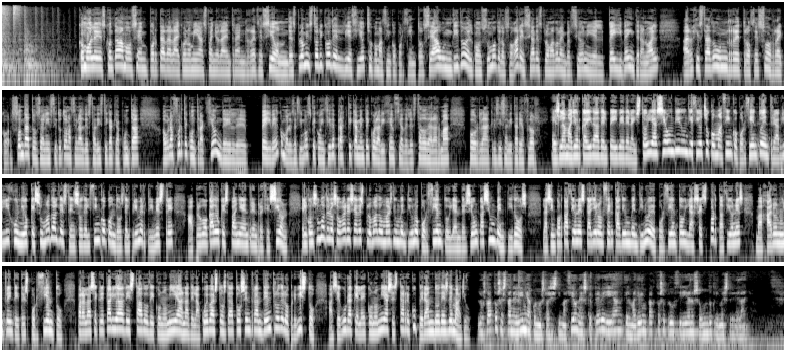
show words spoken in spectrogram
Como les contábamos en portada, la economía española entra en recesión, desplome histórico del 18,5%. Se ha hundido el consumo de los hogares, se ha desplomado la inversión y el PIB interanual ha registrado un retroceso récord. Son datos del Instituto Nacional de Estadística que apunta a una fuerte contracción del eh, PIB, como les decimos, que coincide prácticamente con la vigencia del estado de alarma por la crisis sanitaria. Flor. Es la mayor caída del PIB de la historia. Se ha hundido un 18,5% entre abril y junio, que sumado al descenso del 5,2% del primer trimestre, ha provocado que España entre en recesión. El consumo de los hogares se ha desplomado más de un 21% y la inversión casi un 22%. Las importaciones cayeron cerca de un 29% y las exportaciones bajaron un 33%. Para la secretaria de Estado de Economía, Ana de la Cueva, estos datos entran dentro de lo previsto. Asegura que la economía se está recuperando desde mayo. Los datos están en línea con nuestras estimaciones que preveían que el mayor impacto se produciría en el segundo trimestre del año.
